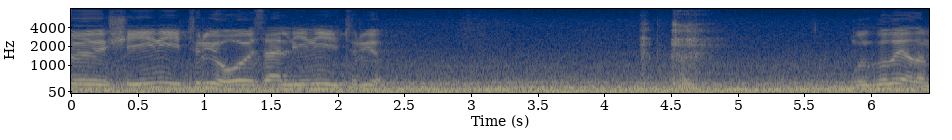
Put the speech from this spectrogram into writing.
e, şeyini yitiriyor, o özelliğini yitiriyor. Uygulayalım.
